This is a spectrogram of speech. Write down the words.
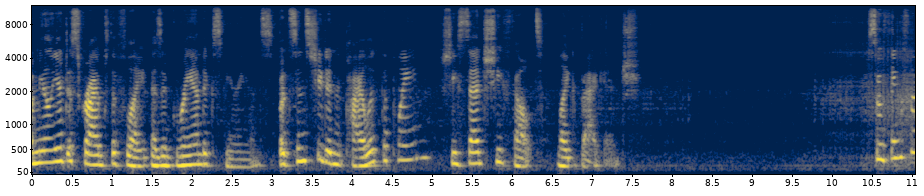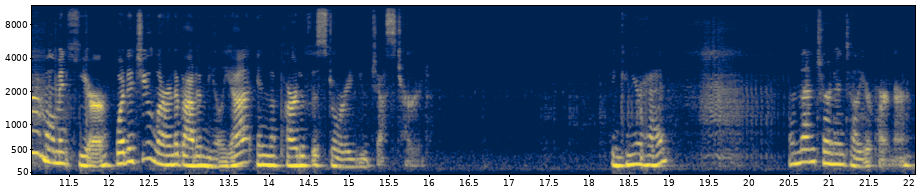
Amelia described the flight as a grand experience, but since she didn't pilot the plane, she said she felt like baggage. So think for a moment here, what did you learn about Amelia in the part of the story you just heard? Think in your head and then turn and tell your partner.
